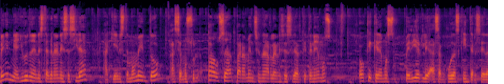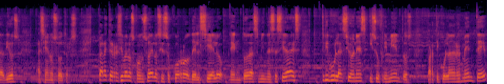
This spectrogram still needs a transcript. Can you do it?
ven en mi ayuda en esta gran necesidad. Aquí en este momento hacemos una pausa para mencionar la necesidad que tenemos o que queremos pedirle a San Judas que interceda a Dios hacia nosotros, para que reciba los consuelos y socorro del cielo en todas mis necesidades, tribulaciones y sufrimientos. Particularmente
